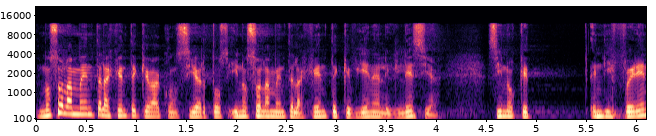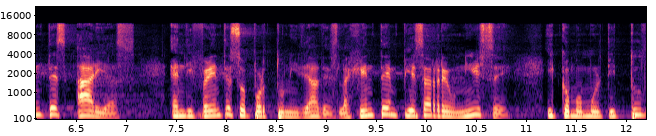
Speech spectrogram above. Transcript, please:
No solamente la gente que va a conciertos y no solamente la gente que viene a la iglesia, sino que en diferentes áreas, en diferentes oportunidades, la gente empieza a reunirse y como multitud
